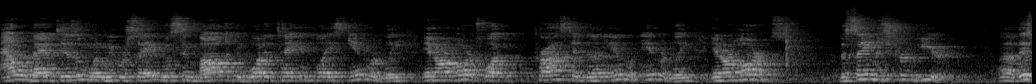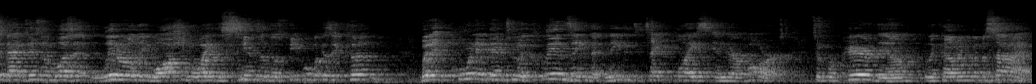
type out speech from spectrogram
Our baptism, when we were saved, was symbolic of what had taken place inwardly in our hearts, what Christ had done inwardly in our hearts. The same is true here. Uh, this baptism wasn't literally washing away the sins of those people because it couldn't. But it pointed them to a cleansing that needed to take place in their hearts to prepare them for the coming of the Messiah.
